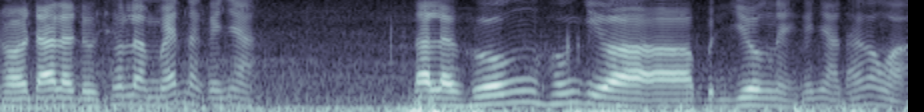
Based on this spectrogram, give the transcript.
Rồi đây là đường số km này cả nhà. Đây là hướng hướng về à, Bình Dương này cả nhà thấy không ạ?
